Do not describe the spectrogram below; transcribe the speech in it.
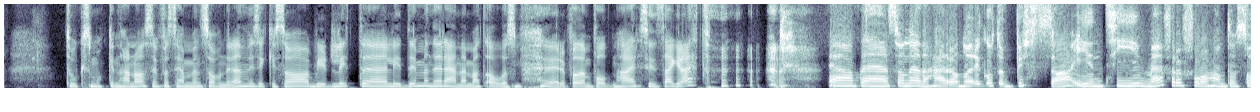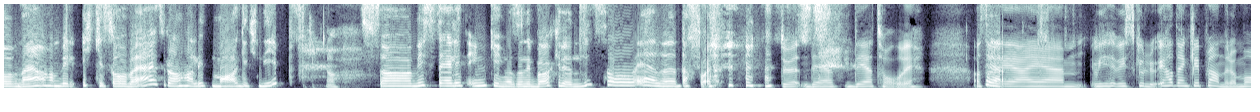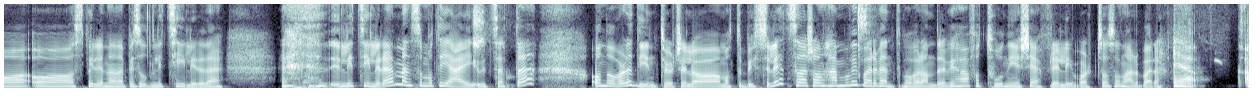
Tok smokken her nå, så vi får se om hun sovner igjen. Hvis ikke så blir det litt uh, lydig, men det regner jeg med at alle som hører på den poden her, syns er greit. Ja, det, sånn er det her. Og nå har jeg gått og byssa i en time for å få han til å sovne. og Han vil ikke sove. Jeg tror han har litt mageknip. Oh. Så hvis det er litt ynking og sånn i bakgrunnen, så er det derfor. du, det, det tåler vi. Altså, Ja. jeg, vi, vi, skulle, vi hadde egentlig planer om å, å spille inn denne episoden litt tidligere. litt tidligere, men så måtte jeg utsette. Og nå var det din tur til å måtte bysse litt. Så det er sånn, her må vi bare vente på hverandre. Vi har fått to nye sjefer i livet vårt, så sånn er det bare. Ja,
